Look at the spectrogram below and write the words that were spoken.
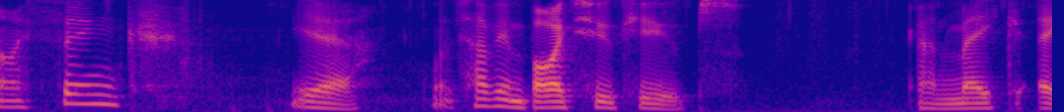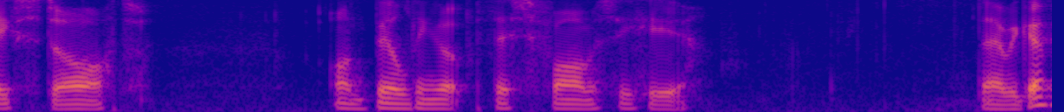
I think, yeah, let's have him buy two cubes and make a start on building up this pharmacy here. There we go.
